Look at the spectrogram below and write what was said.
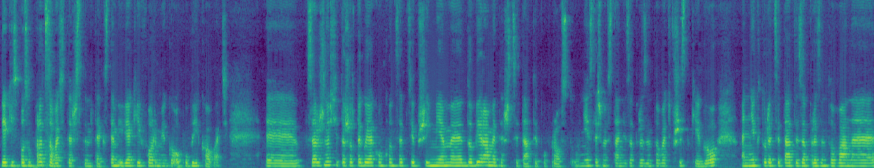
w jaki sposób pracować też z tym tekstem i w jakiej formie go opublikować. Y, w zależności też od tego, jaką koncepcję przyjmiemy, dobieramy też cytaty po prostu. Nie jesteśmy w stanie zaprezentować wszystkiego, a niektóre cytaty zaprezentowane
